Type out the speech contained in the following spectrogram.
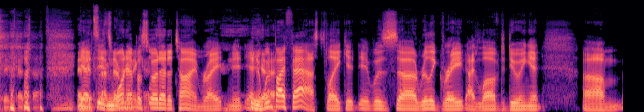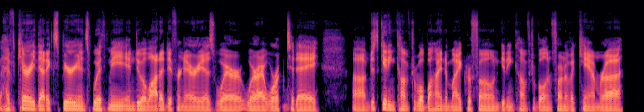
to catch up. Yeah, it's, it's, one episode at a time, right? And it, and yeah. it went by fast. Like it, it was uh, really great. I loved doing it. Um, have carried that experience with me into a lot of different areas where where I work today. Um, just getting comfortable behind a microphone, getting comfortable in front of a camera.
